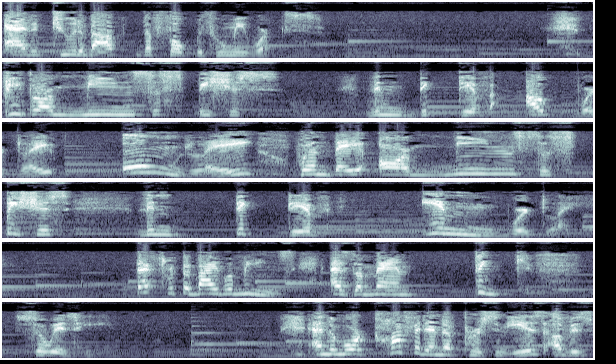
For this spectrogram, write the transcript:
attitude about the folk with whom he works. People are mean, suspicious, vindictive outwardly only when they are mean, suspicious, vindictive inwardly. That's what the Bible means. As a man thinketh, so is he. And the more confident a person is of his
